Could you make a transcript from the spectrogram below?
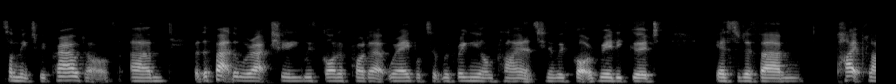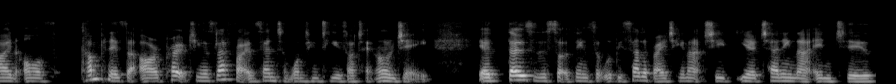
something to be proud of. Um, but the fact that we're actually we've got a product, we're able to we're bringing on clients. You know, we've got a really good you know, sort of um, pipeline of companies that are approaching us left, right, and centre wanting to use our technology. You know, those are the sort of things that we'll be celebrating and actually, you know, turning that into you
